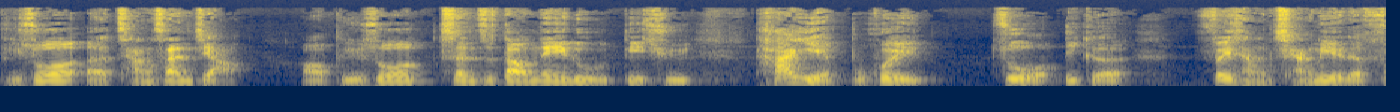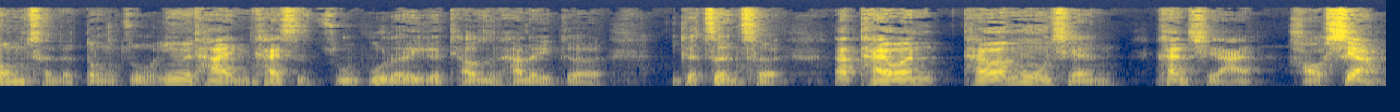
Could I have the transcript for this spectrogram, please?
比如说呃长三角。哦，比如说，甚至到内陆地区，他也不会做一个非常强烈的封城的动作，因为他已经开始逐步的一个调整他的一个一个政策。那台湾，台湾目前看起来好像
